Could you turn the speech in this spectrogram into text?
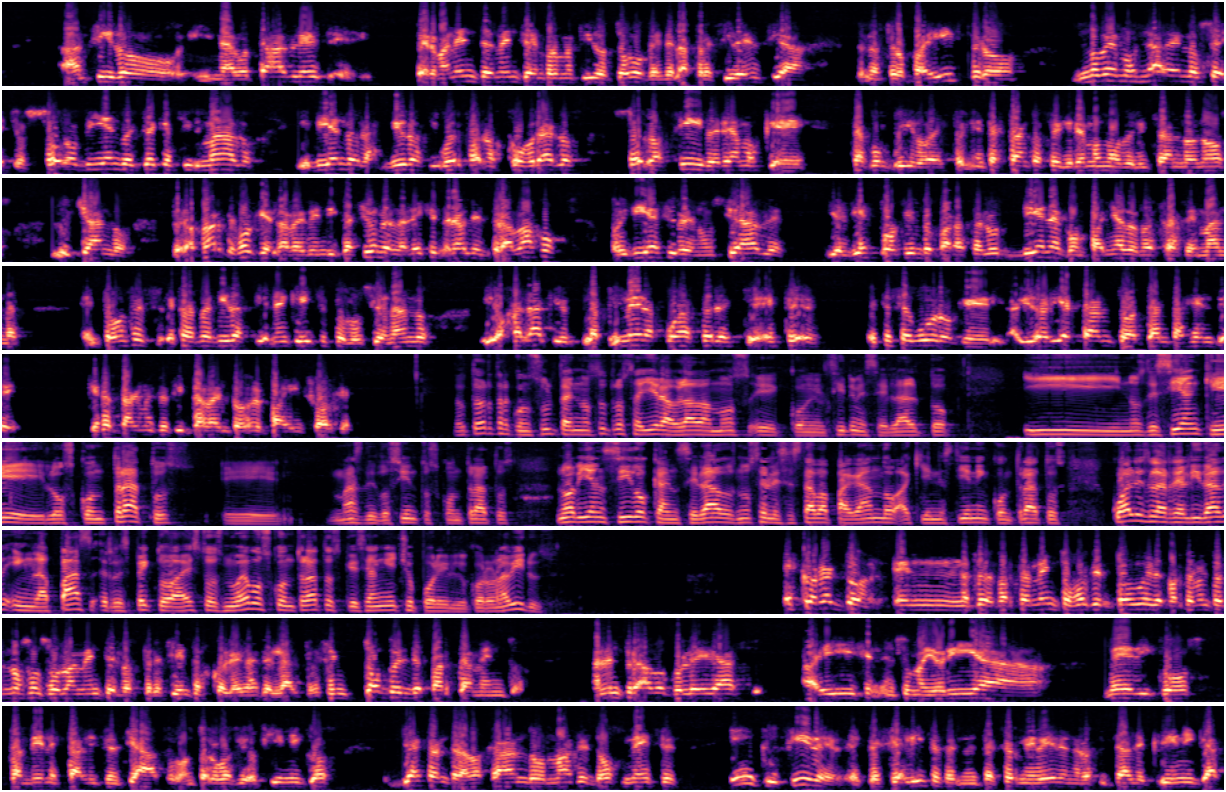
han sido inagotables, eh, permanentemente han prometido todo desde la presidencia de nuestro país, pero no vemos nada en los hechos, solo viendo el cheque firmado y viendo las viudas y huérfanos cobrarlos, solo así veremos que se ha cumplido esto. Mientras tanto seguiremos movilizándonos, luchando. Pero aparte, Jorge, la reivindicación de la Ley General del Trabajo hoy día es irrenunciable y el 10% para salud viene acompañado de nuestras demandas. Entonces, estas medidas tienen que irse solucionando y ojalá que la primera pueda ser este, este, este seguro que ayudaría tanto a tanta gente que está tan necesitada en todo el país, Jorge. Doctor, otra consulta. Nosotros ayer hablábamos eh, con el CIRMES El Alto y nos decían que los contratos, eh, más de 200 contratos, no habían sido cancelados, no se les estaba pagando a quienes tienen contratos. ¿Cuál es la realidad en La Paz respecto a estos nuevos contratos que se han hecho por el coronavirus? Es correcto. En nuestro departamento, Jorge, todo el departamento no son solamente los 300 colegas del Alto, es en todo el departamento. Han entrado colegas ahí, en, su mayoría médicos, también están licenciados, odontólogos bioquímicos, ya están trabajando más de dos meses, inclusive especialistas en el tercer nivel en el hospital de clínicas,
